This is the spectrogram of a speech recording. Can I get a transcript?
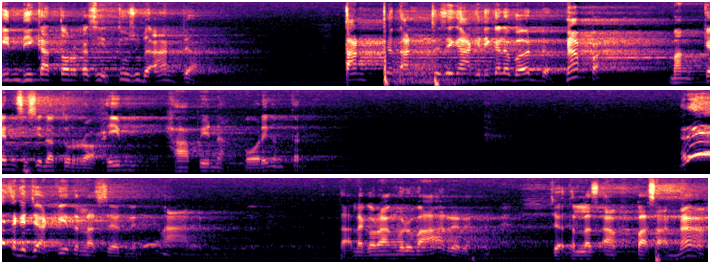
Indikator ke situ sudah ada. Tanda-tanda sehingga gini kalau beda. Kenapa? Mungkin sisilaturrahim HP nah orang enten. sekejap terlasan ni. Mana? Tak lagi orang berbahagia ni. Cak terlas ah, pasana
